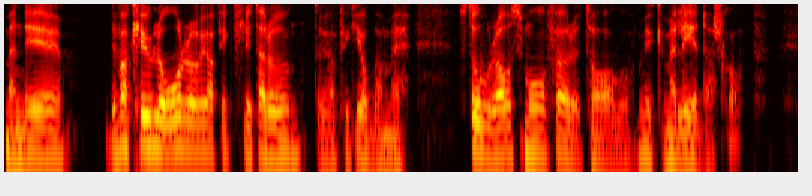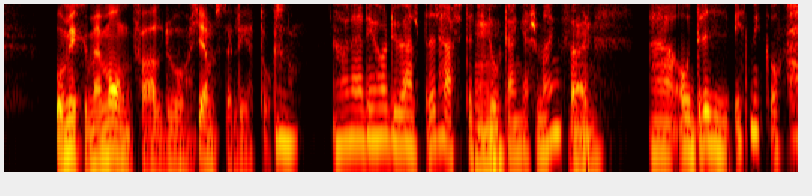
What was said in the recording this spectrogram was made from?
Men det, det var kul år och jag fick flytta runt och jag fick jobba med stora och små företag och mycket med ledarskap. Och mycket med mångfald och jämställdhet också. Mm. Ja, det har du alltid haft ett mm. stort engagemang för. Mm. Uh, och drivit mycket också.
